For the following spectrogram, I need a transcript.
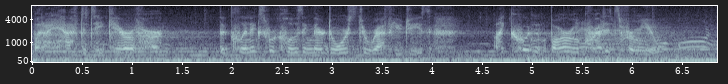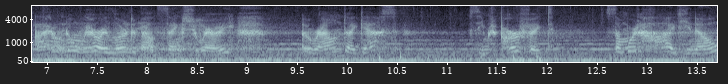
but I have to take care of her. The clinics were closing their doors to refugees. I couldn't borrow credits from you. I don't know where I learned about Sanctuary. Around, I guess. Seemed perfect. Somewhere to hide, you know?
